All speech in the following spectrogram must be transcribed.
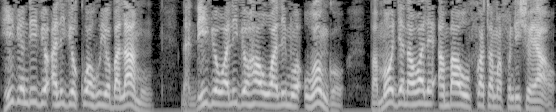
Hivyo ndivyo alivyokuwa huyo balamu na ndivyo walivyo hao walimu wa uongo pamoja na wale ambao hufuata mafundisho yao.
